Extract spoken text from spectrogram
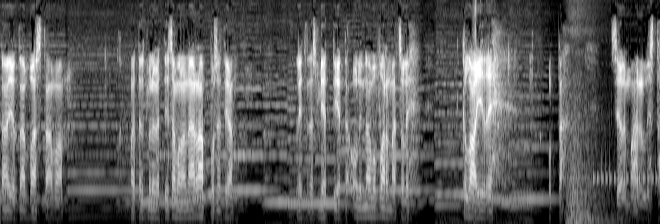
Tai jotain vastaavaa. Vaikka nyt me löydettiin samalla nämä rappuset ja Leitto tässä miettii, että olin aivan varma, että se oli Claire. Mutta se ole mahdollista.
